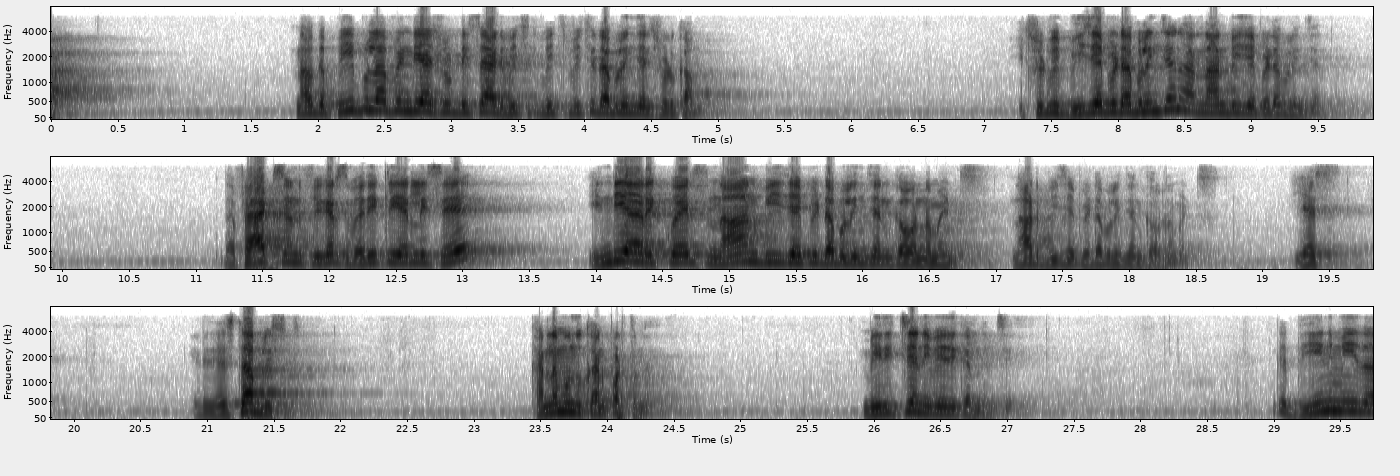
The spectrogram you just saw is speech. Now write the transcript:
Now the people of India should decide which, which, which double engine should come. It should be BJP double engine or non-BJP double engine. The facts and figures very clearly say India requires non-BJP double engine governments, not BJP double engine governments. Yes, it is established. కళ్ళ ముందు కనపడుతున్నది మీరిచ్చే నివేదికల నుంచి ఇంకా దీని మీద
